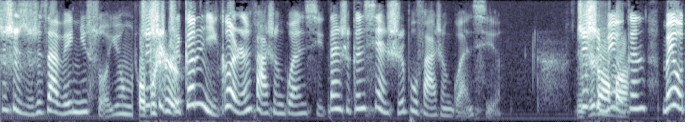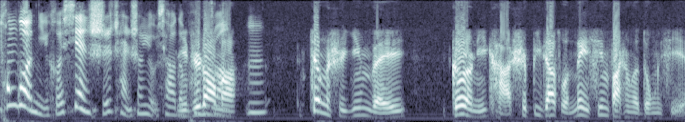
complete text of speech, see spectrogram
知识只是在为你所用，知识只跟你个人发生关系，但是跟现实不发生关系。知识没有跟没有通过你和现实产生有效的你知道吗？嗯，正是因为格尔尼卡是毕加索内心发生的东西，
